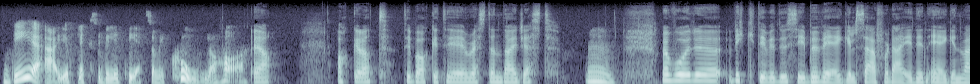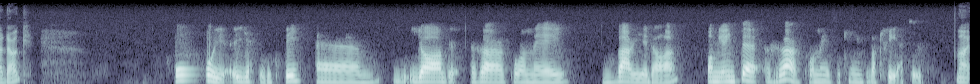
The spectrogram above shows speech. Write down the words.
Det är ju flexibilitet som är cool att ha. Ja, akkurat. Tilbake til rest and digest. Men hvor eh, viktig vil du si bevegelse er for deg i din egen hverdag? Oj, jätteviktig. Eh, Jag rör på mig varje dag om jag inte rör på mig så kan jag inte vara kreativ. Nej.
